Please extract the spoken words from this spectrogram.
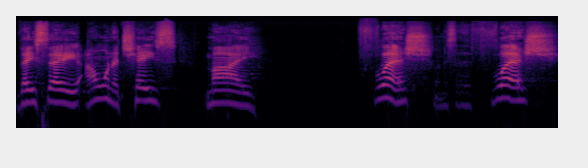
they say, I want to chase my flesh. Let me say flesh.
